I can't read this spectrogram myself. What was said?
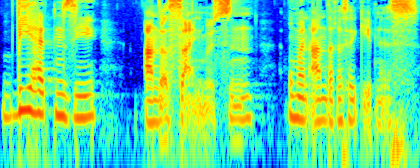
wie hätten sie anders sein müssen, um ein anderes Ergebnis,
